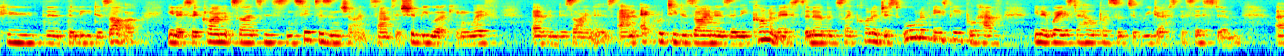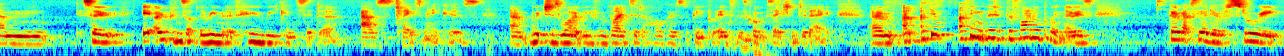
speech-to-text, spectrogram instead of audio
who the, the leaders are. You know, so climate scientists and citizen sci- scientists should be working with urban designers and equity designers and economists and urban psychologists. All of these people have you know ways to help us sort of redress the system. Um, so it opens up the remit of who we consider as placemakers, um, which is why we've invited a whole host of people into this conversation today. Um, and I think I think the, the final point though is going back to the idea of story.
